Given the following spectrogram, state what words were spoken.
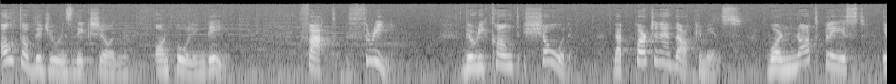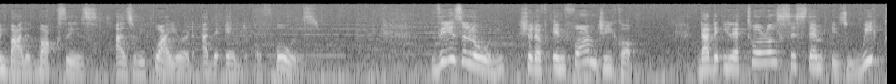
out of the jurisdiction on polling day. Fact 3. The recount showed that pertinent documents were not placed in ballot boxes as required at the end of polls. These alone should have informed GECOM that the electoral system is weak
